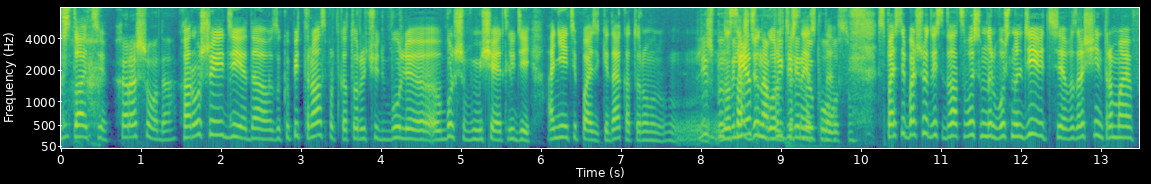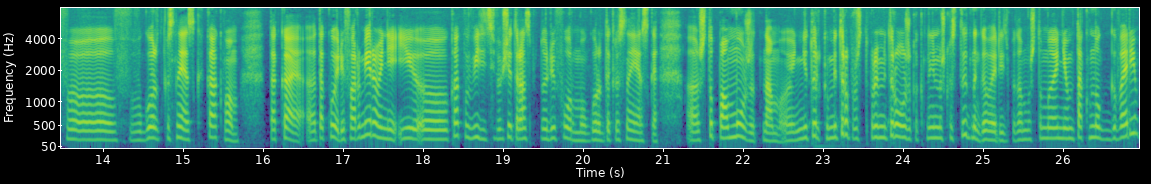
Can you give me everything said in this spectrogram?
Кстати. Хорошо, да. Хорошая идея, да, закупить транспорт, который чуть более, больше вмещает людей, а не эти пазики, да, которым Лишь бы влез на выделенную полосу. Да. Спасибо большое, 228-08-09. Возвращение трамваев э, в город Красноярск. Как вам такая, э, такое реформирование и э, как вы видите вообще транспортную реформу города Красноярска? Что поможет нам? Не только метро, просто про метро уже как-то немножко стыдно говорить, потому что мы о нем так много говорим,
